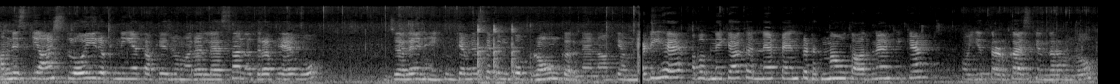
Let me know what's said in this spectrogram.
हमने इसकी आँच स्लो ही रखनी है ताकि जो हमारा लहसुन अदरक है वो जले नहीं, क्योंकि हमने सिर्फ़ इनको ब्राउन करना है ना, कि हमने रेडी है। अब हमने क्या करना है? पैन का ढकना, उतारना है, ठीक है? और ये तड़का इसके अंदर हम लोग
